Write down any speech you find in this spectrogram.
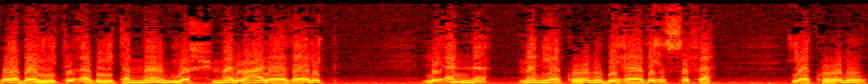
وبيت أبي تمام يحمل على ذلك لأن من يكون بهذه الصفة يكون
